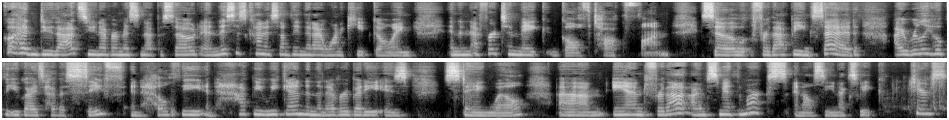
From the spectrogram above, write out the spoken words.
go ahead and do that so you never miss an episode. And this is kind of something that I want to keep going in an effort to make golf talk fun. So, for that being said, I really hope that you guys have a safe and healthy and happy weekend and that everybody is staying well. Um, and for that, I'm Samantha Marks, and I'll see you next week. Cheers.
